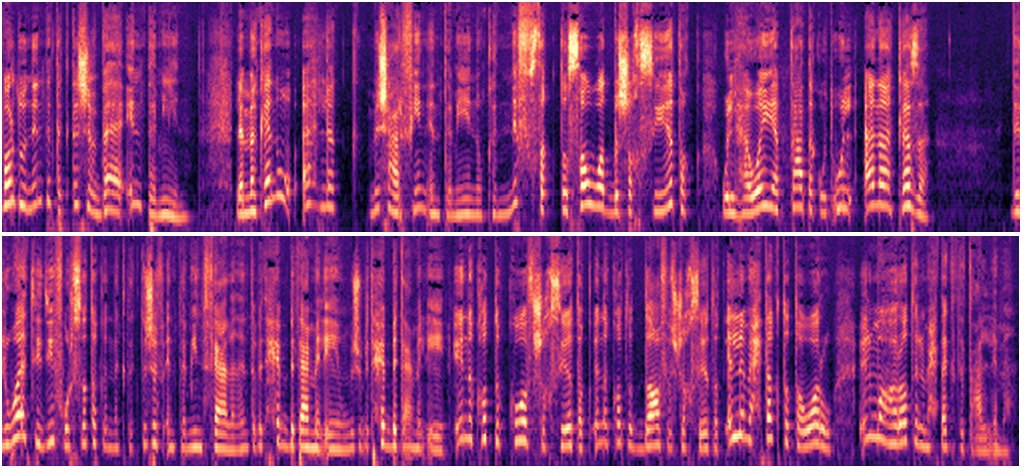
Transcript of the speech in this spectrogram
برضو إن أنت تكتشف بقى أنت مين. لما كانوا أهلك مش عارفين أنت مين وكان نفسك تصوت بشخصيتك والهوية بتاعتك وتقول أنا كذا دلوقتي دي فرصتك إنك تكتشف أنت مين فعلا. أنت بتحب تعمل إيه ومش بتحب تعمل إيه؟ إيه نقاط القوة في شخصيتك؟ إيه نقاط الضعف في شخصيتك؟ إيه اللي محتاج تطوره؟ إيه المهارات اللي محتاج تتعلمها؟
